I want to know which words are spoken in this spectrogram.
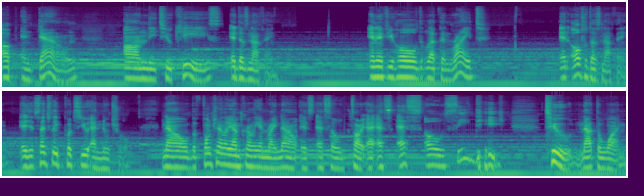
up and down on the two keys, it does nothing. And if you hold left and right, it also does nothing. It essentially puts you at neutral. Now, the functionality I'm currently in right now is SO, sorry, uh, SOCD 2, not the 1.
